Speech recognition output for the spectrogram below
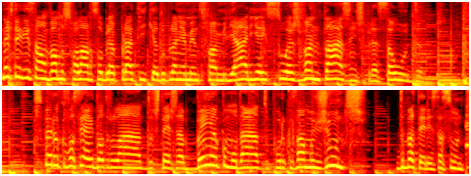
Nesta edição vamos falar sobre a prática do planeamento familiar e as suas vantagens para a saúde. Espero que você aí do outro lado esteja bem acomodado porque vamos juntos debater esse assunto.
